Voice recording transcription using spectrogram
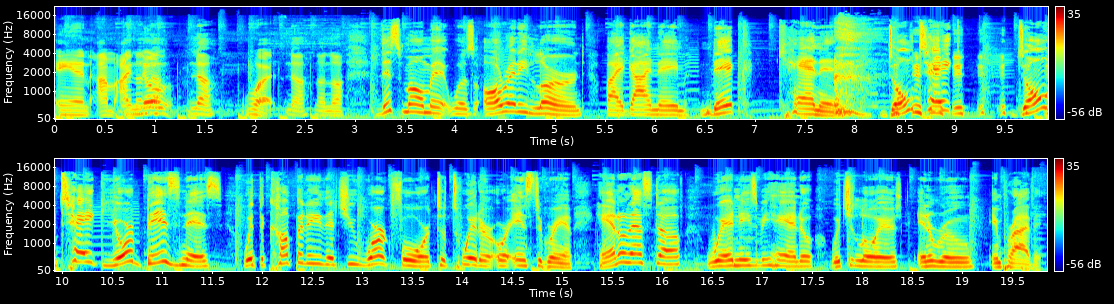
And um, no, I no, know. No, no. What? No, no, no. This moment was already learned by a guy named Nick Cannon. Don't take don't take your business with the company that you work for to Twitter or Instagram. Handle that stuff where it needs to be handled with your lawyers in a room in private.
